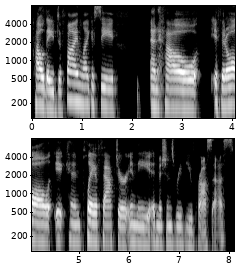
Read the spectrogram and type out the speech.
how they define legacy and how, if at all, it can play a factor in the admissions review process.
